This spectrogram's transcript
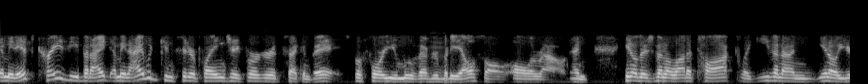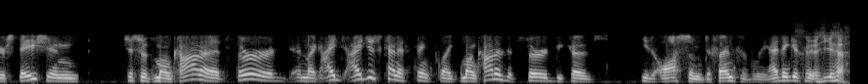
I mean, it's crazy, but I, I mean, I would consider playing Jake Burger at second base before you move everybody mm-hmm. else all, all around. And, you know, there's been a lot of talk, like even on, you know, your station, just with Moncada at third. And like, I, I just kind of think like Moncada's at third because he's awesome defensively. I think it's a, yeah,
